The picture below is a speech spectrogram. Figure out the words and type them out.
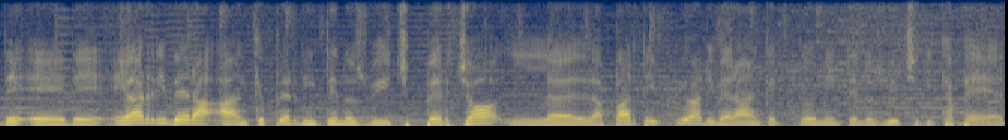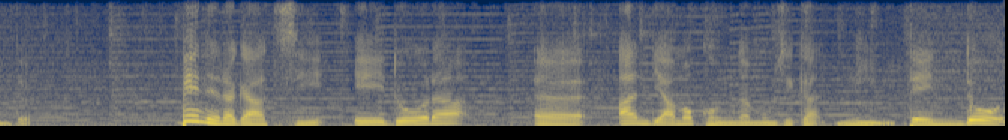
de, de, de, e arriverà anche per Nintendo Switch, perciò l, la parte in più arriverà anche per Nintendo Switch di Cuphead. Bene ragazzi, ed ora eh, andiamo con una musica Nintendo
